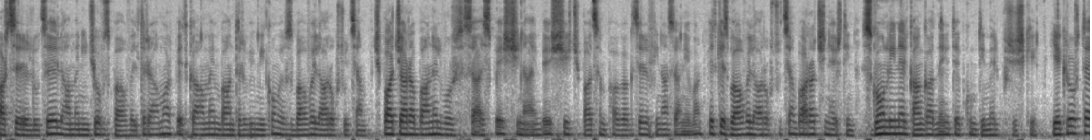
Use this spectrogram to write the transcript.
հարցերը լուծել, ամեն ինչով զբաղվել զբաղվել։ Դրա համար պետք է ամեն բան դրվի մի կողմ եւ զբաղվել առողջությամբ։ Չպատճառաբանել, որ սա այսպես չի, այնպես չի, չբացեմ փակագծերը ֆինանսային եւ այլն։ Պետք է զբաղվել առողջությամբ առաջին հերթին։ Զգոն լինել կանգառների դեպքում դիմել բժշկի։ Երկրորդը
